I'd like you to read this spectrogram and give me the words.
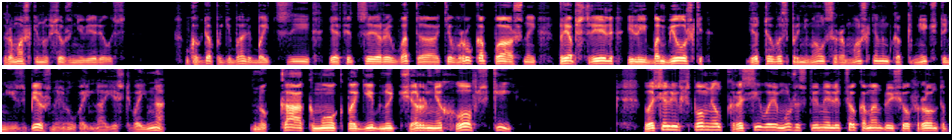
Ромашкину все же не верилось. Когда погибали бойцы и офицеры в атаке, в рукопашной, при обстреле или бомбежке, это воспринималось Ромашкиным как нечто неизбежное. Ну, война есть война. Но как мог погибнуть Черняховский? Василий вспомнил красивое мужественное лицо командующего фронтом,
